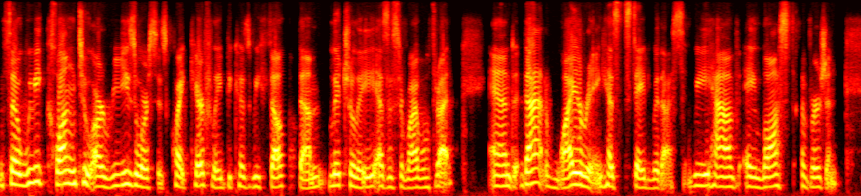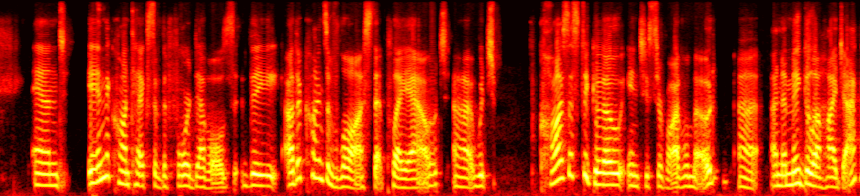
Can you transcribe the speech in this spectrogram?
And so we clung to our resources quite carefully because we felt them literally as a survival threat. And that wiring has stayed with us. We have a loss aversion. And in the context of the four devils, the other kinds of loss that play out, uh, which cause us to go into survival mode, uh, an amygdala hijack,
